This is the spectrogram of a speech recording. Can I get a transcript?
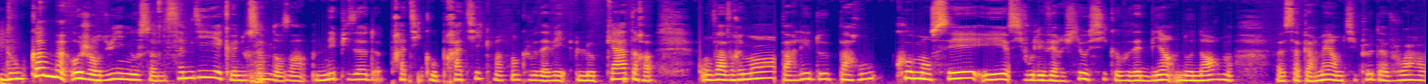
Donc comme aujourd'hui nous sommes samedi et que nous sommes dans un épisode pratico-pratique, maintenant que vous avez le cadre, on va vraiment parler de par où commencer. Et si vous voulez vérifier aussi que vous êtes bien nos normes, euh, ça permet un petit peu d'avoir euh,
